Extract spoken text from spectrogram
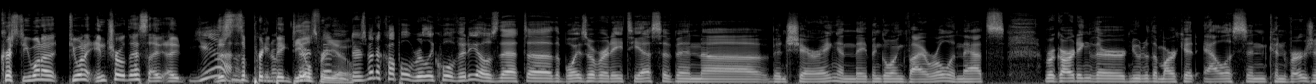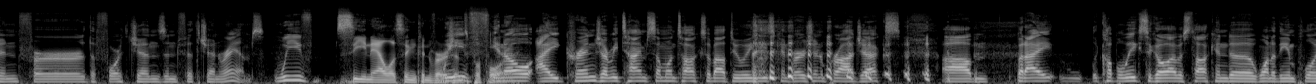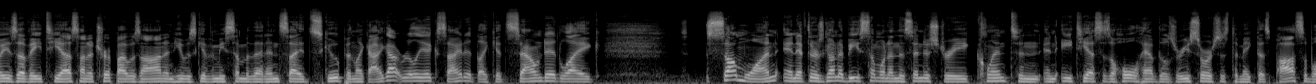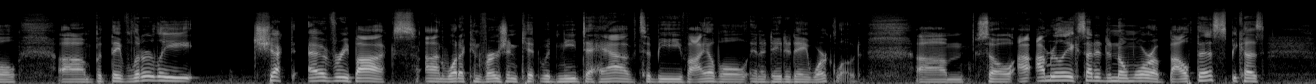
Chris, do you want to do you want to intro this? I, I, Yeah, this is a pretty you know, big deal for been- you. There's been a couple really cool videos that uh, the boys over at ATS have been uh, been sharing, and they've been going viral. And that's regarding their new to the market Allison conversion for the fourth gens and fifth gen Rams. We've seen Allison conversions We've, before. you know, I cringe every time someone talks about doing these conversion projects. Um, but I, a couple weeks ago, I was talking to one of the employees of ATS on a trip I was on, and he was giving me some of that inside scoop, and like I got really excited. Like it sounded like someone, and if there's going to be someone in this industry, Clint and, and ATS as a whole have those resources to make this possible. Um, but they've literally checked every box on what a conversion kit would need to have to be viable in a day-to-day workload. Um, so I, I'm really excited to know more about this because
